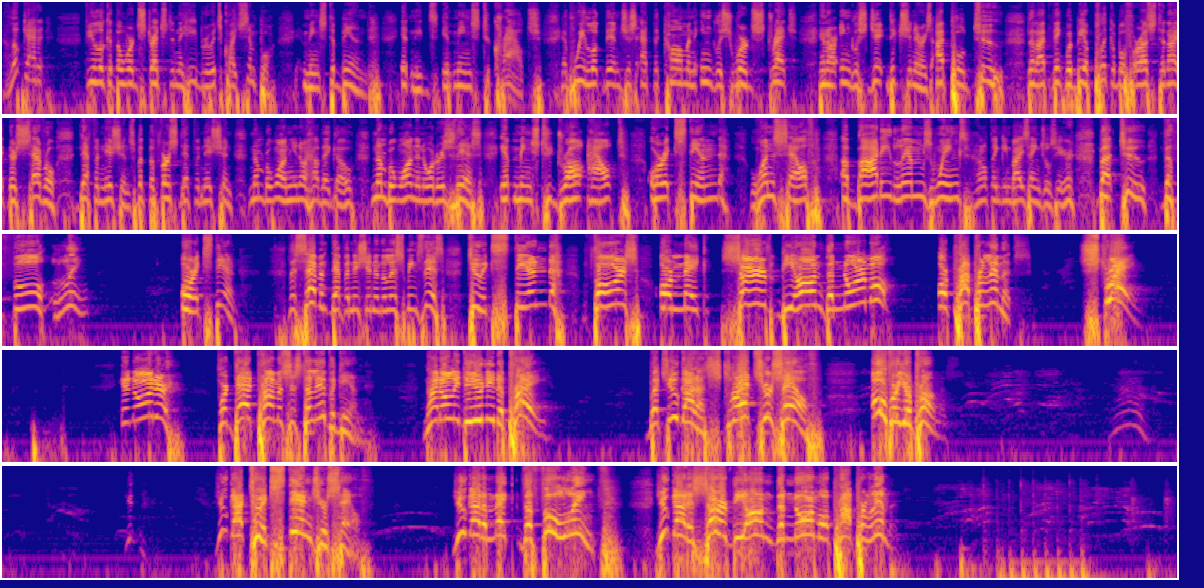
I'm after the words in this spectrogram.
Now look at it. If you look at the word stretched in the Hebrew, it's quite simple. It means to bend. It needs it means to crouch. If we look then just at the common English word stretch in our English dictionaries, I pulled two that I think would be applicable for us tonight. There's several definitions, but the first definition, number 1, you know how they go. Number 1 in order is this. It means to draw out or extend oneself, a body, limbs, wings. I don't think anybody's angels here, but to the full length or extend. The seventh definition in the list means this to extend, force, or make serve beyond the normal or proper limits. Strain. In order for dead promises to live again, not only do you need to pray, but you got to stretch yourself over your promise. Extend yourself. You got to make the full length. You got to serve beyond the normal proper limit.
